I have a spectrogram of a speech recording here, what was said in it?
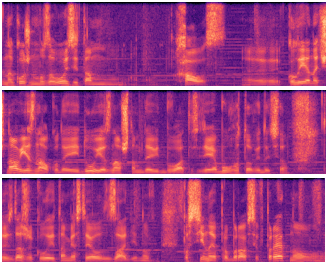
На кожному завозі там хаос. Е, Коли я починав, я знав, куди я йду, я знав, що там буде відбуватися. Я був готовий до цього. Тобто, навіть коли там я стояв ззаді, ну постійно я пробирався вперед, ну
